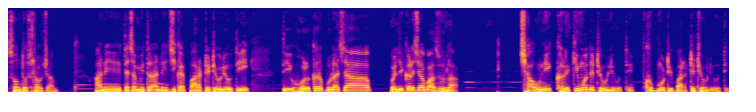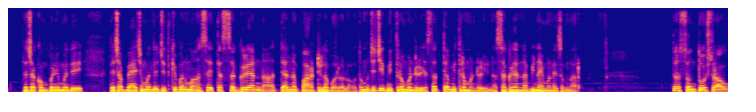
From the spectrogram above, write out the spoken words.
संतोषरावच्या. आणि त्याच्या मित्राने जी काय पार्टी ठेवली होती ती होळकर पुलाच्या पलीकडच्या बाजूला छावणी खडकीमध्ये ठेवली होती. खूप मोठी पार्टी ठेवली होती. त्याच्या कंपनीमध्ये त्याच्या बॅचमधले जितके पण माणसं आहेत त्या सगळ्यांना त्यांना पार्टीला बोलवलं होतं. म्हणजे जे मित्रमंडळी असतात त्या मित्रमंडळींना सगळ्यांना बी नाही म्हणाय जमणार तर संतोषराव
